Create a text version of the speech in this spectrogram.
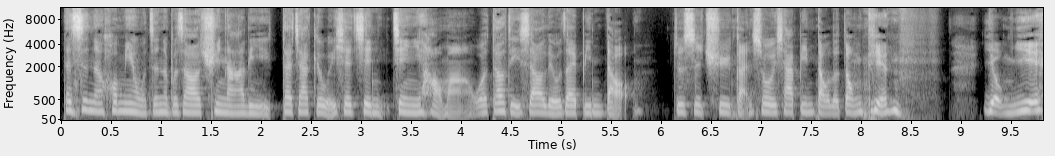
但是呢，后面我真的不知道去哪里，大家给我一些建建议好吗？我到底是要留在冰岛？就是去感受一下冰岛的冬天，永夜。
